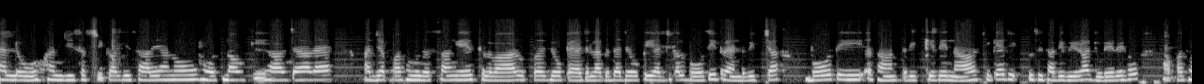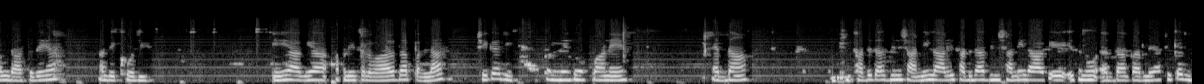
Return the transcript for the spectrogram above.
ਹੈਲੋ ਹਾਂਜੀ, ਸਤਿ ਸ਼੍ਰੀ ਅਕਾਲ ਜੀ ਸਾਰਿਆਂ ਨੂੰ। ਹੋਰ ਸੁਣਾਓ, ਕੀ ਹਾਲ ਚਾਲ ਹੈ? ਅੱਜ ਆਪਾਂ ਤੁਹਾਨੂੰ ਦੱਸਾਂਗੇ ਸਲਵਾਰ ਉੱਪਰ ਜੋ ਪੈਚ ਲੱਗਦਾ, ਜੋ ਕਿ ਅੱਜ ਕੱਲ ਬਹੁਤ ਹੀ ਟ੍ਰੈਂਡ ਵਿੱਚ ਆ। ਬਹੁਤ ਹੀ ਆਸਾਨ ਤਰੀਕੇ ਦੇ ਨਾਲ, ਠੀਕ ਹੈ ਜੀ? ਤੁਸੀਂ ਸਾਡੀ ਵੀਡੀਓ ਨਾਲ ਜੁੜੇ ਰਹੋ, ਆਪਾਂ ਤੁਹਾਨੂੰ ਦੱਸਦੇ ਆ ਆ ਦੇਖੋ ਜੀ। ਇਹ ਆ ਗਿਆ ਆਪਣੀ ਸਲਵਾਰ ਦਾ ਪੱਲਾ, ਠੀਕ ਹੈ ਜੀ? ਪੱਲੇ ਤੋਂ ਆਪਾਂ ਨੇ ਏਦਾਂ ਸਾਢੇ ਦਸ ਦੀ ਨਿਸ਼ਾਨੀ ਲਾ ਲਈ, ਸਾਢੇ ਦਸ ਦੀ ਨਿਸ਼ਾਨੀ ਲਾ ਕੇ ਇਸ ਨੂੰ ਏਦਾਂ ਕਰ ਲਿਆ, ਠੀਕ ਹੈ ਜੀ?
